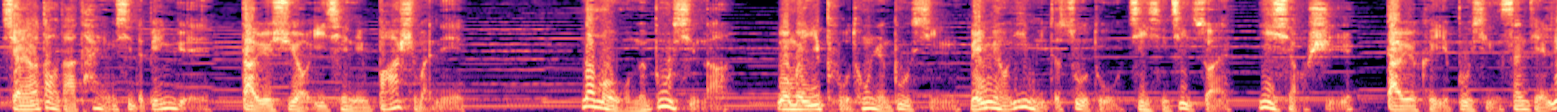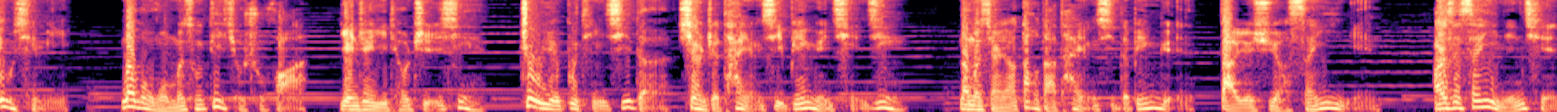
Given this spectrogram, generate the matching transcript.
想要到达太阳系的边缘，大约需要一千零八十万年。那么我们步行呢？我们以普通人步行每秒一米的速度进行计算，一小时大约可以步行三点六千米。那么，我们从地球出发，沿着一条直线，昼夜不停息地向着太阳系边缘前进。那么，想要到达太阳系的边缘，大约需要三亿年。而在三亿年前，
